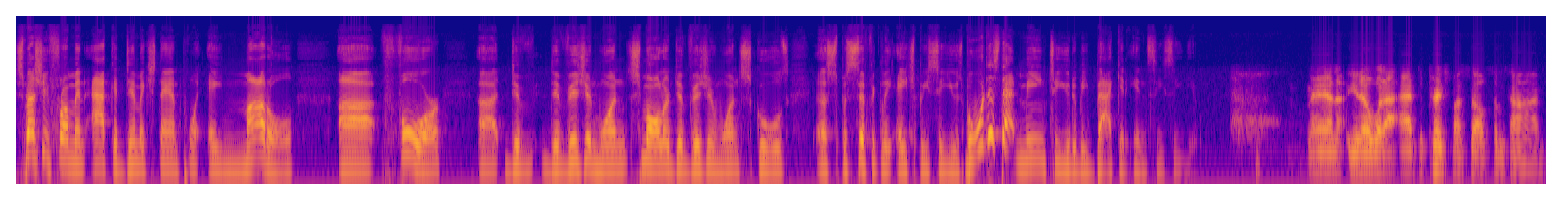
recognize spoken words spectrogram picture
especially from an academic standpoint a model uh, for uh, div- Division One, smaller Division One schools, uh, specifically HBCUs. But what does that mean to you to be back at NCCU? Man, you know what? I have to pinch myself sometimes.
